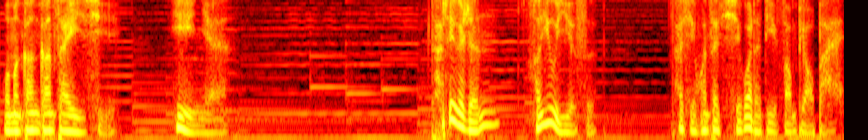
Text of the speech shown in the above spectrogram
我们刚刚在一起一年。他这个人很有意思，他喜欢在奇怪的地方表白，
